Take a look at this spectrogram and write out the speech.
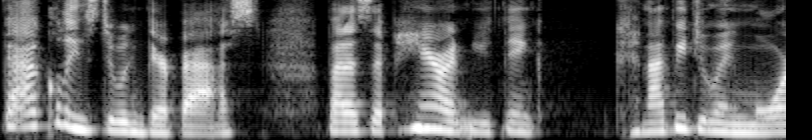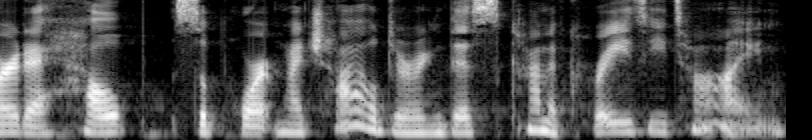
faculty's doing their best. But as a parent, you think, can I be doing more to help support my child during this kind of crazy time?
